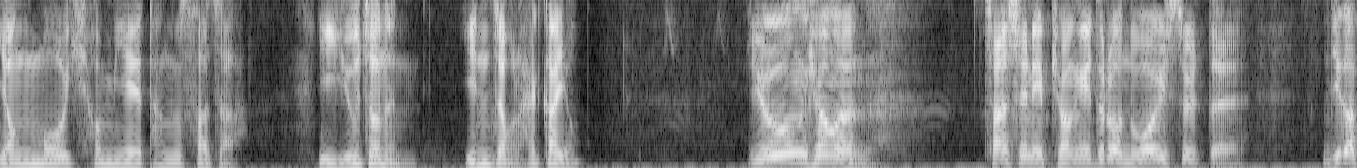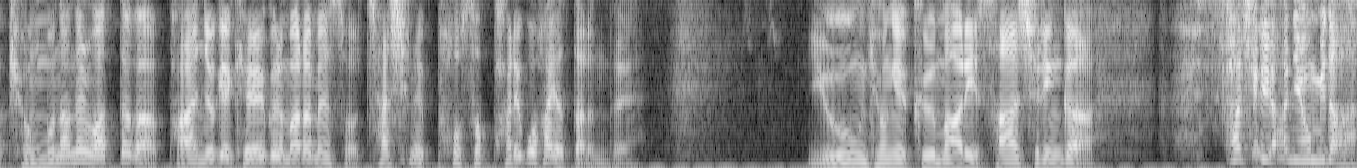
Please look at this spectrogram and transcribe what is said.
영모 혐의의 당사자 이 유전은 인정을 할까요? 유응형은 자신이 병이 들어 누워 있을 때 네가 병문안을 왔다가 반역의 계획을 말하면서 자신을 포섭하려고 하였다는데 유웅형의 그 말이 사실인가? 사실이 아니옵니다.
